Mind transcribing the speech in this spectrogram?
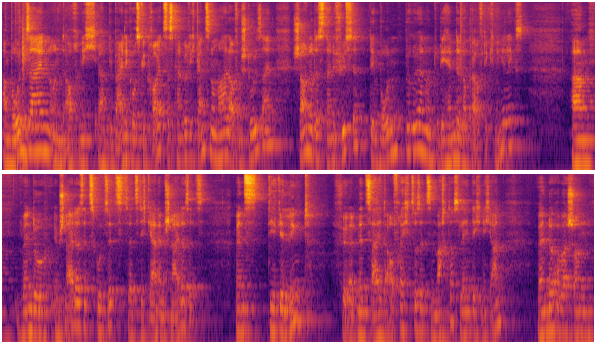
am Boden sein und auch nicht ähm, die Beine groß gekreuzt. Das kann wirklich ganz normal auf dem Stuhl sein. Schau nur, dass deine Füße den Boden berühren und du die Hände locker auf die Knie legst. Ähm, wenn du im Schneidersitz gut sitzt, setz dich gerne im Schneidersitz. Wenn es dir gelingt, für eine Zeit aufrecht zu sitzen, mach das, lehn dich nicht an. Wenn du aber schon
